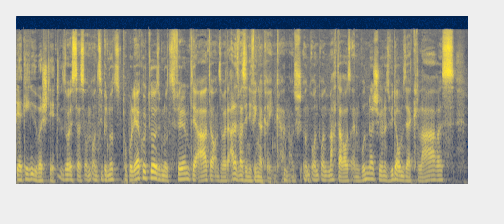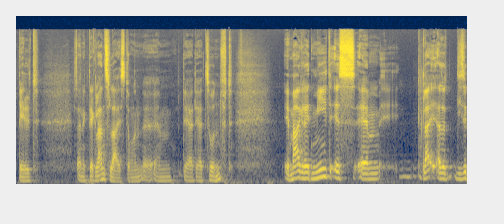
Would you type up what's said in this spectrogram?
der gegenübersteht. So ist das. Und, und, sie benutzt Populärkultur, sie benutzt Film, Theater und so weiter, alles, was sie in die Finger kriegen kann. Und, und, und macht daraus ein wunderschönes, wiederum sehr klares Bild ist eine der Glanzleistungen äh, ähm, der, der Zunft. Äh, Margaret Mead ist, ähm, also diese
